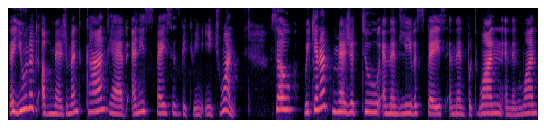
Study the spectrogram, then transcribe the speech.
The unit of measurement can't have any spaces between each one. So we cannot measure two and then leave a space and then put one and then one.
